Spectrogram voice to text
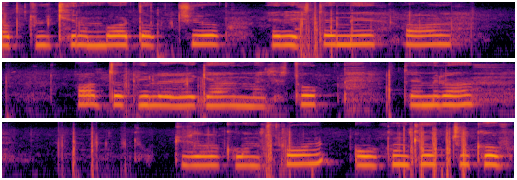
Abdülkerim Bardakçı. Merih Demiral. Arda Güler'e gelmedi top. Demiral. Çok güzel kontrol. Orkun Kökçü kafa.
